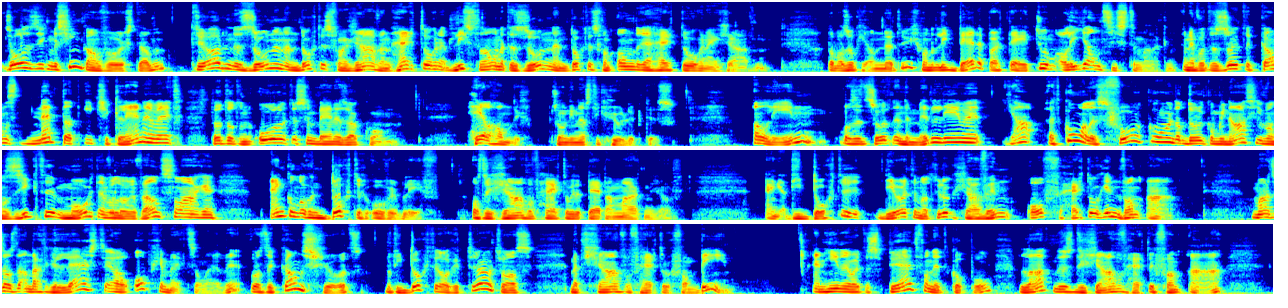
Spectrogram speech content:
Zoals u zich misschien kan voorstellen, trouwden de zonen en dochters van graven en hertogen het liefst van met de zonen en dochters van andere hertogen en graven. Dat was ook heel nuttig, want het liet beide partijen toe om allianties te maken. En ervoor te zorgen dat de kans net dat ietsje kleiner werd, dat er tot een oorlog tussen beiden zou komen. Heel handig, zo'n dynastiek huwelijk dus. Alleen was het zo dat in de middeleeuwen, ja, het kon wel eens voorkomen dat door een combinatie van ziekte, moord en verloren veldslagen enkel nog een dochter overbleef, als de graaf of hertog de pijp aan Maarten gaf. En ja, die dochter, die werd dan natuurlijk gravin of hertogin van A. Maar zoals de aandachtige luisteraar al opgemerkt zal hebben, was de kans groot dat die dochter al getrouwd was met graaf of hertog van B. En hierdoor wordt de spruit van dit koppel laat dus de graaf of hertog van A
